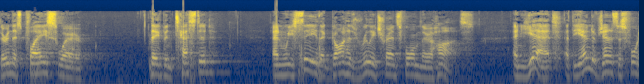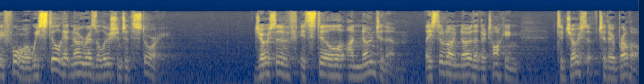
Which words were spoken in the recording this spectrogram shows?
They're in this place where They've been tested, and we see that God has really transformed their hearts. And yet, at the end of Genesis 44, we still get no resolution to the story. Joseph is still unknown to them. They still don't know that they're talking to Joseph, to their brother.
